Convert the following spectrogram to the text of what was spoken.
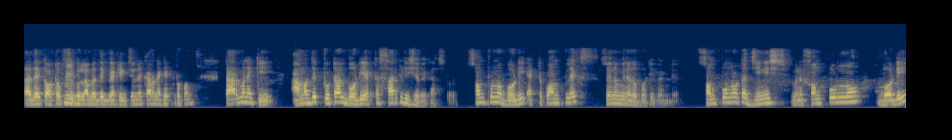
তাদেরকে অটোপসি। করলে আমরা দেখব এক একজনের কারণে এক এক রকম। তার মানে কি? আমাদের টোটাল বডি একটা সার্কিট হিসেবে কাজ করে। সম্পূর্ণ বডি একটা কমপ্লেক্স ফেনোমিনার উপর ডিপেন্ডেন্ট সম্পূর্ণটা জিনিস মানে সম্পূর্ণ বডি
